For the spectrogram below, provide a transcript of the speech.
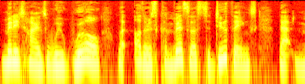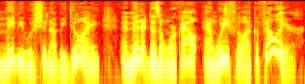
many times we will let others convince us to do things that maybe we should not be doing. And then it doesn't work out and we feel like a failure.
